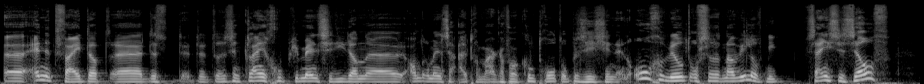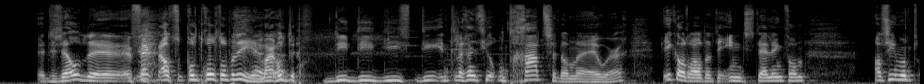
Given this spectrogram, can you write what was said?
eh, en het feit dat eh, dus, er is een klein groepje mensen die dan andere mensen uit gaan maken voor controlled opposition. En ongewild, of ze dat nou willen of niet, zijn ze zelf hetzelfde effect als controlled opposition. Ja, maar ja. goed, die, die, die, die intelligentie ontgaat ze dan eh, heel erg. Ik had altijd de instelling van, als iemand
